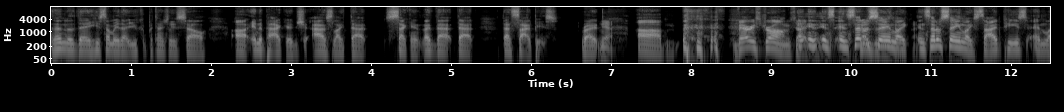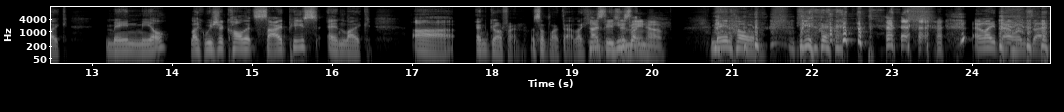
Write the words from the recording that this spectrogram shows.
at the end of the day, he's somebody that you could potentially sell uh, in a package as like that second, like that that that side piece, right? Yeah. Um, very strong. in, in, instead of saying like instead of saying like side piece and like main meal, like we should call it side piece and like uh and girlfriend or something like that. Like he's, piece he's like, main hoe. Main hoe. I like that one side.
